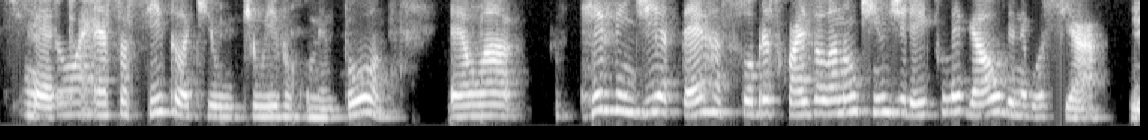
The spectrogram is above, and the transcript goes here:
Certo. Então, essa cicla que o, que o Ivo comentou, ela revendia terras sobre as quais ela não tinha o direito legal de negociar. Né?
